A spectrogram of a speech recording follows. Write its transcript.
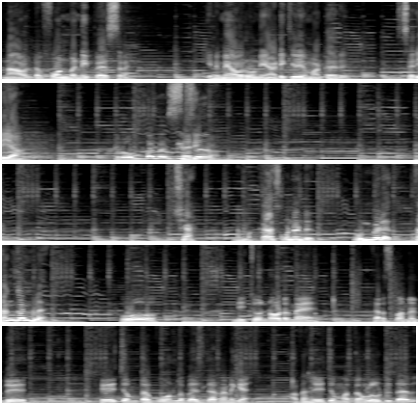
நான் அவர்கிட்ட ஃபோன் பண்ணி பேசுறேன். இனிமே அவர் உன்னை அடிக்கவே மாட்டாரு. சரியா? ரொம்ப நன்றி சரிப்பா. சார். ச்சே நம்ம கரஸ்பாண்ட் உண்மையில தங்கம்ல. ஓ நீ சொன்ன உடனே கரஸ்பாண்ட் ஹேச்சம்கிட்ட ஃபோனில் பேசிட்டாருன்னு நினைக்கிறேன் அதான் ஹேச்சம் மற்றவங்கள விட்டுட்டாரு.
